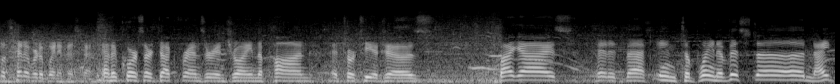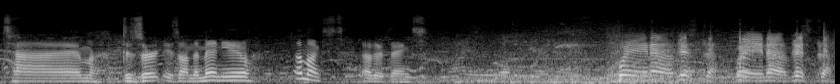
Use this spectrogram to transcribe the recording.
let's head over to Buena Vista. And of course, our duck friends are enjoying the pond at Tortilla Joe's. Bye, guys. Headed back into Buena Vista. Nighttime. Dessert is on the menu, amongst other things. Buena Vista, Buena Vista,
